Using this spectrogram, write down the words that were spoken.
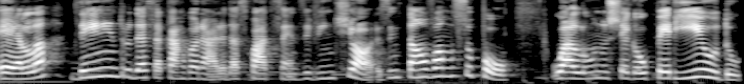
ela dentro dessa carga horária das 420 horas. Então, vamos supor o aluno chega o período,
